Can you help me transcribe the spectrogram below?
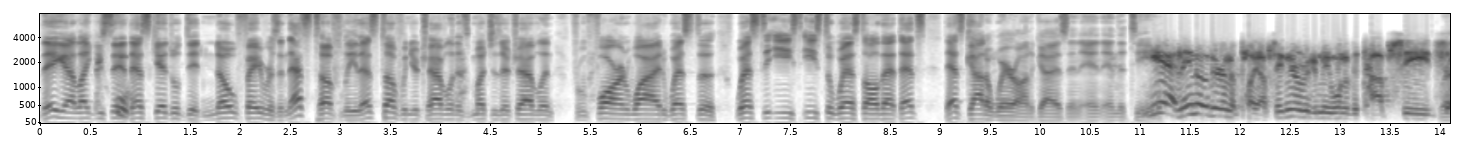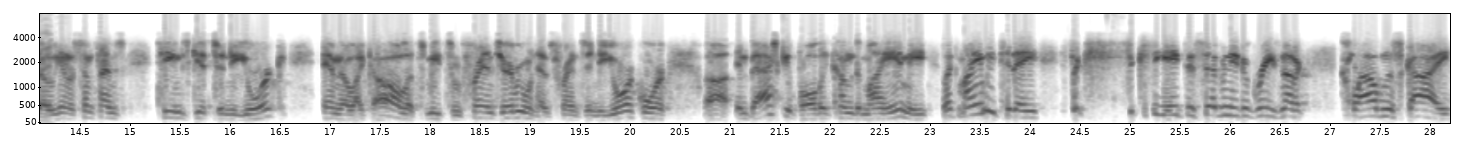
they got like you said, that schedule did no favors, and that's tough, Lee. That's tough when you're traveling as much as they're traveling from far and wide, west to west to east, east to west, all that. That's that's got to wear on guys and, and, and the team. Yeah, and they know they're in the playoffs. They know they're going to be one of the top seeds. Right. So you know, sometimes teams get to New York and they're like, oh, let's meet some friends. Everyone has friends in New York. Or uh, in basketball, they come to Miami. Like Miami today, it's like 68 to 70 degrees, not a cloud in the sky.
